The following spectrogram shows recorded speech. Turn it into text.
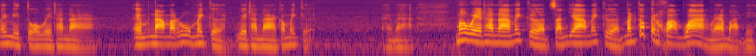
ไม่มีตัวเวทนาเออนามารูปไม่เกิด เวทนาก็ไม่เกิดเห็นไหมฮะเมื่อเวทนาไม่เกิดสัญญาไม่เกิด มันก็เป็นความว่างแล้วบัดนี้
